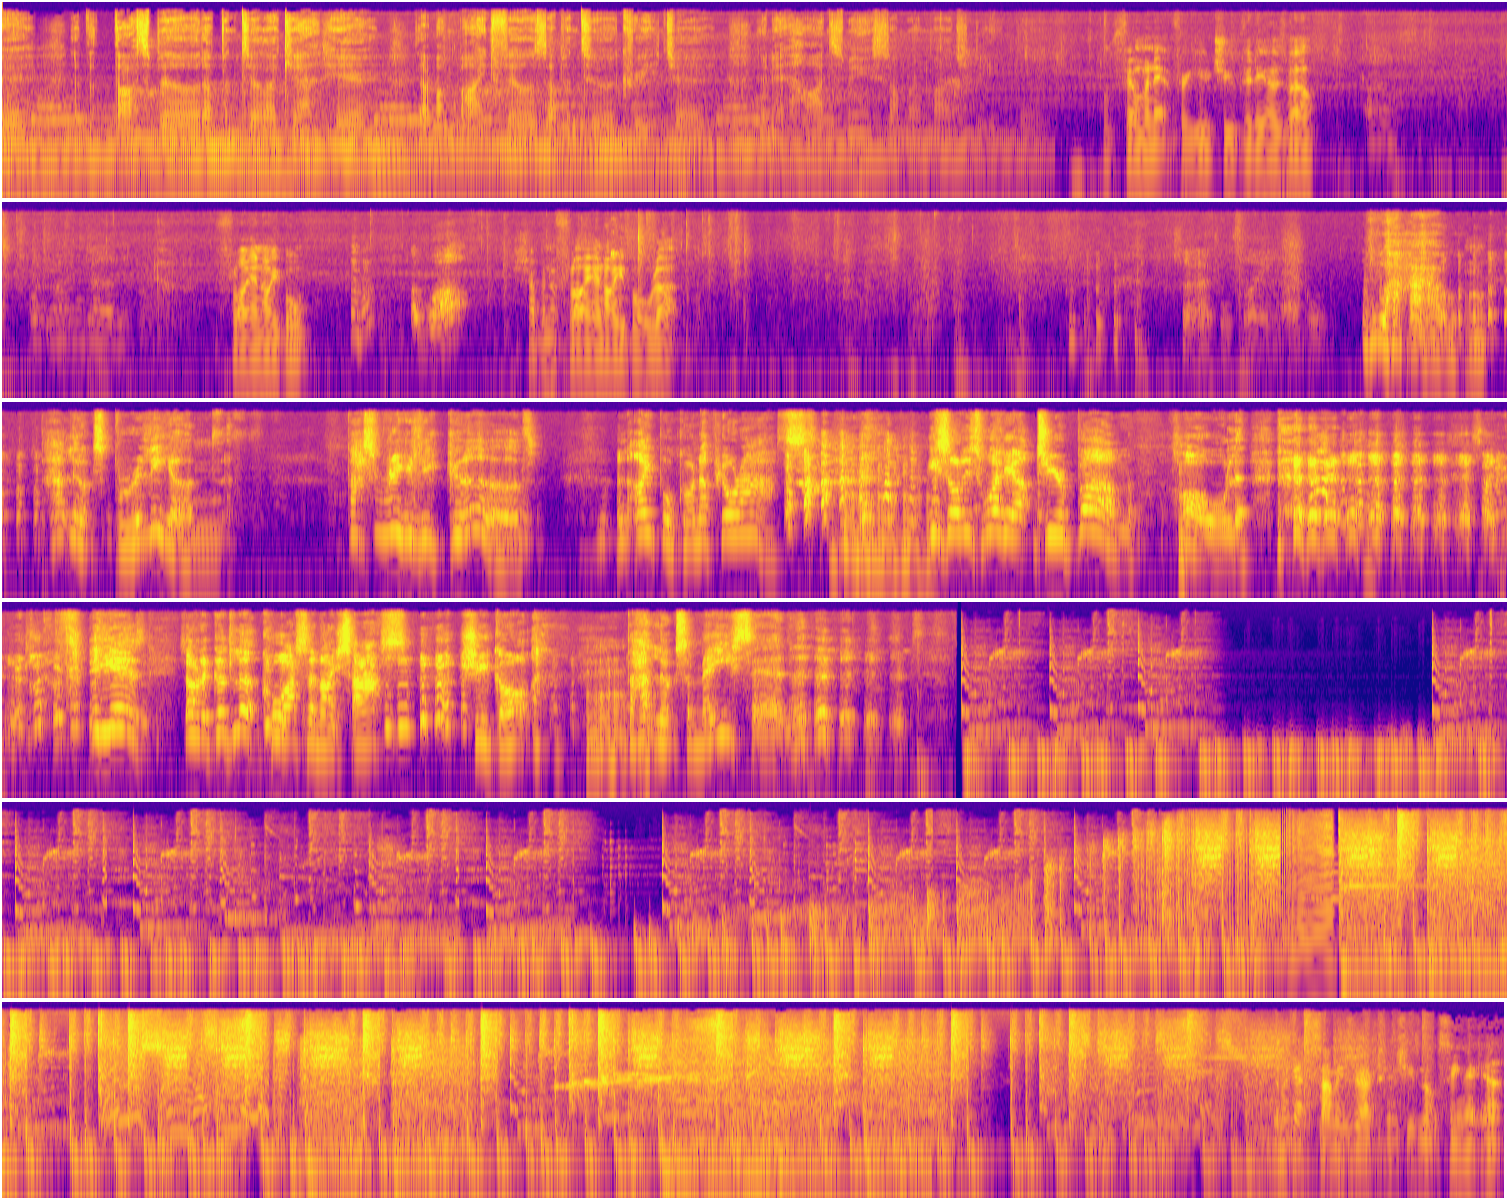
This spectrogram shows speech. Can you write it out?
fear that the thoughts build up until I can't hear. That my mind fills up into a creature, and it haunts me somewhere much deeper. I'm filming it for a YouTube video as well. What you haven't done? Flying eyeball. A what? Shoving a flying eyeball up. So actual flying eyeball. Wow, that looks brilliant. That's really good. An eyeball going up your ass. He's on his way up to your bum hole. It's having a good look. He is. He's having a good look. Oh, that's a nice ass she got. That looks amazing. Sammi's reaction. She's not seen it yet.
